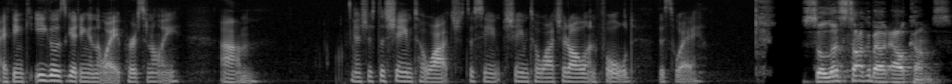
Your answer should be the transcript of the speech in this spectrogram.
I think ego's getting in the way. Personally, um, it's just a shame to watch. It's a shame, shame to watch it all unfold this way. So let's talk about outcomes,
